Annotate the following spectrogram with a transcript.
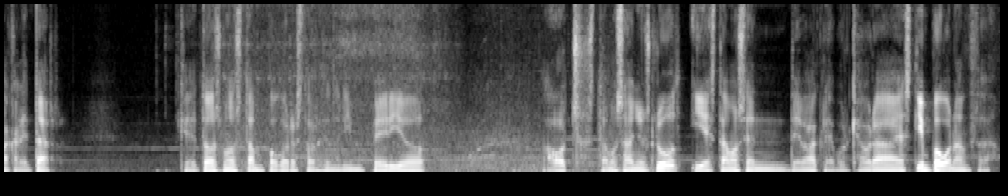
Para calentar. Que de todos modos tampoco restauración del imperio. A 8. Estamos a años luz y estamos en debacle. Porque ahora es tiempo bonanza.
